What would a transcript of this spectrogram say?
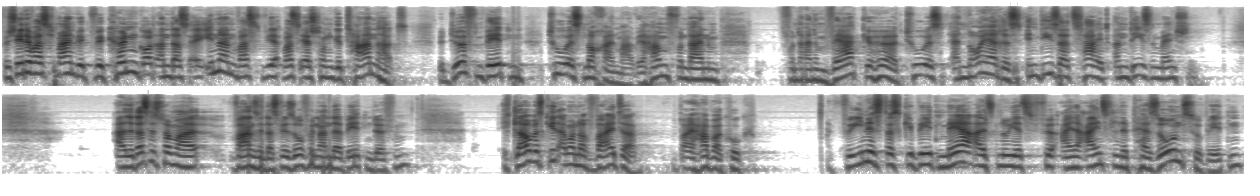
Versteht ihr, was ich meine? Wir, wir können Gott an das erinnern, was, wir, was er schon getan hat. Wir dürfen beten, tu es noch einmal. Wir haben von deinem, von deinem Werk gehört. Tu es, erneuere es in dieser Zeit an diesen Menschen. Also das ist schon mal Wahnsinn, dass wir so füreinander beten dürfen. Ich glaube, es geht aber noch weiter bei Habakkuk. Für ihn ist das Gebet mehr als nur jetzt für eine einzelne Person zu beten.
